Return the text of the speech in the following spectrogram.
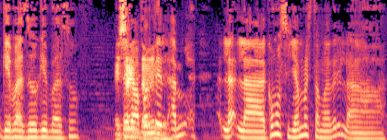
¿qué pasó? ¿Qué pasó? Pero aparte, Exactamente. a mí, la, la, ¿cómo se llama esta madre? La,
